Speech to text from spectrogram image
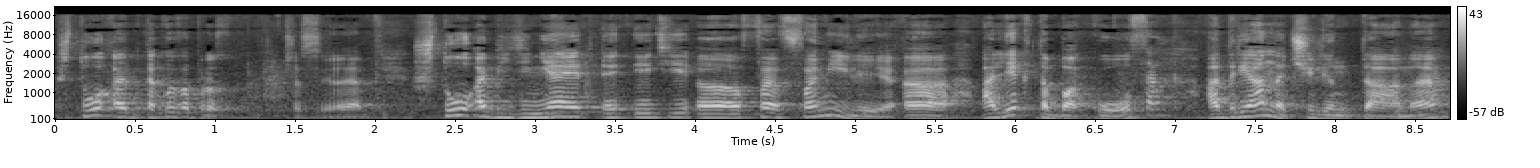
Что, э, такой вопрос. Сейчас, что объединяет эти фа- фамилии? Э, Олег Табаков, Так. Адриана Челентано,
